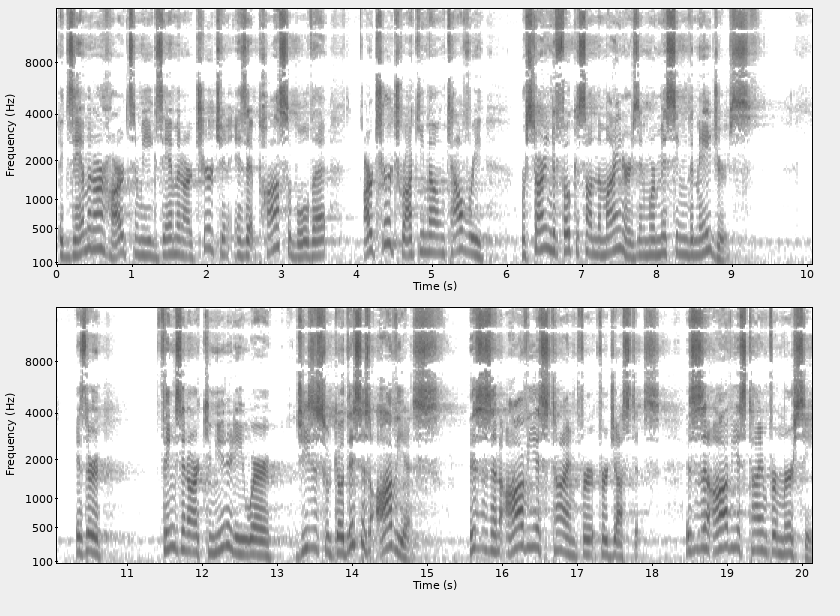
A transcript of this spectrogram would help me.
examine our hearts and we examine our church, and is it possible that our church, Rocky Mountain Calvary, we're starting to focus on the minors and we're missing the majors? Is there things in our community where Jesus would go, This is obvious. This is an obvious time for, for justice. This is an obvious time for mercy.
